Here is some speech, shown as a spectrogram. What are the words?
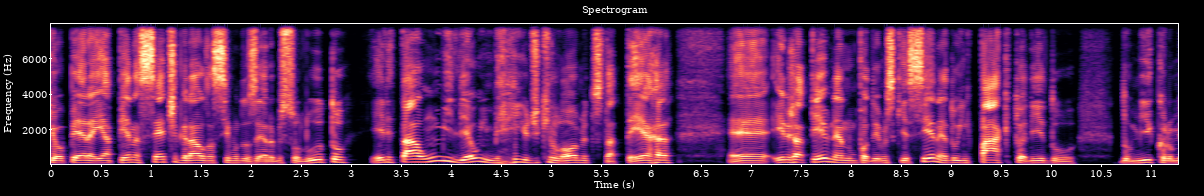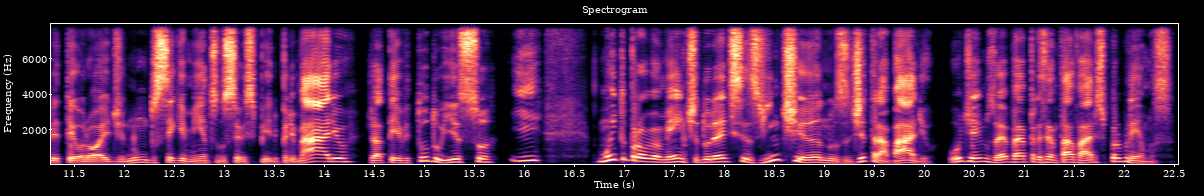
que opera aí apenas 7 graus acima do zero absoluto. Ele está a um milhão e meio de quilômetros da Terra. É, ele já teve, né, não podemos esquecer, né, do impacto ali do, do micrometeoroide num dos segmentos do seu espelho primário, já teve tudo isso e muito provavelmente, durante esses 20 anos de trabalho, o James Webb vai apresentar vários problemas.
